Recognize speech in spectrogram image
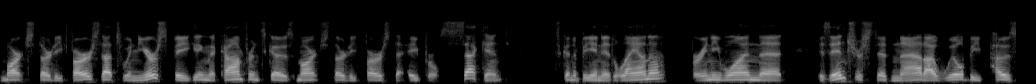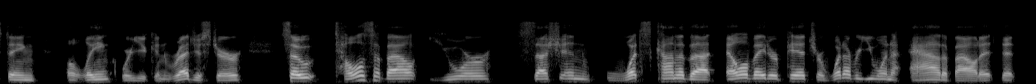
March 31st. That's when you're speaking. The conference goes March 31st to April 2nd. It's going to be in Atlanta. For anyone that is interested in that, I will be posting a link where you can register. So tell us about your session. What's kind of that elevator pitch or whatever you want to add about it that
